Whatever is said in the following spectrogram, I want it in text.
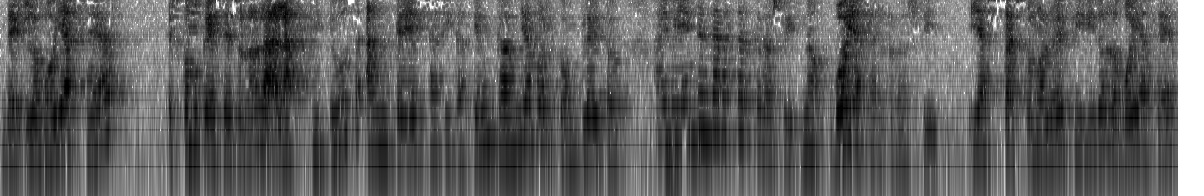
de lo voy a hacer, es como que es eso, ¿no? La, la actitud ante esa situación cambia por completo. Ay, voy a intentar hacer CrossFit. No, voy a hacer CrossFit. Y ya está, es como lo he decidido, lo voy a hacer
